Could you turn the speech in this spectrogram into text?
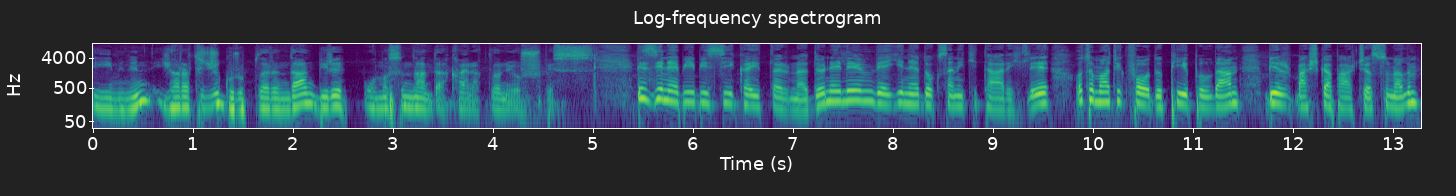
deyiminin yaratıcı gruplarından biri olmasından da kaynaklanıyor şüphesiz. Biz yine BBC kayıtlarına dönelim ve yine 92 tarihli Automatic for the People'dan bir başka parça sunalım.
